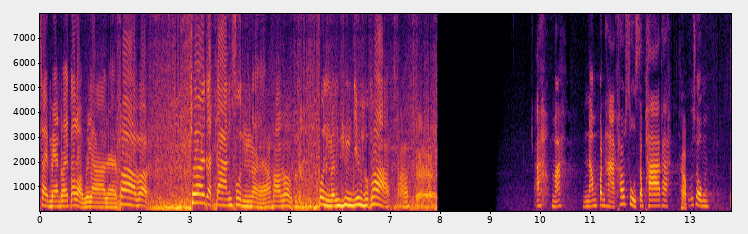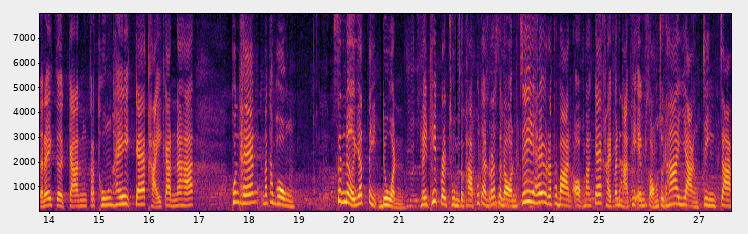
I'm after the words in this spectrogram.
ใส่แมสไว้ตลอดเวลาแล้วถ้าแบบช่วยจัดการฝุ่นหน่อยนะครับแบบฝุ่นมันเยอะมากครับ อะมานำปัญหาเข้าสู่สภาค่ะครับณผู้ชมจะได้เกิดการกระทุ้งให้แก้ไขกันนะคะ คุณเท้งนัทพงศ์เสนอยติด่วนในที่ประชุมสภาผู้แทนราษฎร จี้ให้รัฐบาลออกมาแก้ไขปัญหา PM 2.5 อย่างจริงจัง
